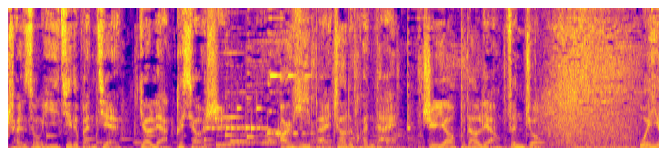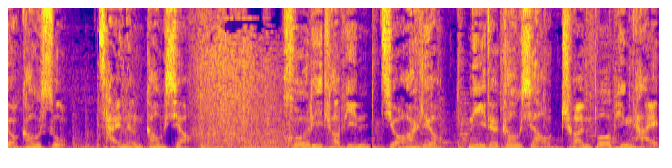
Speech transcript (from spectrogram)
传送一 G 的文件要两个小时，而一百兆的宽带只要不到两分钟。唯有高速才能高效。活力调频九二六，你的高效传播平台，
